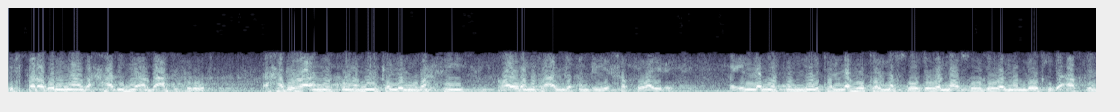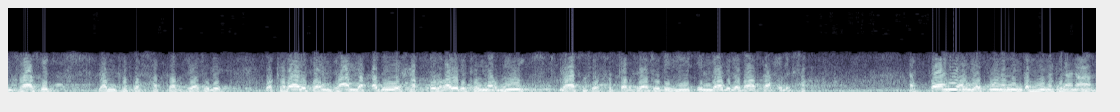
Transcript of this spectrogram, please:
يشترط لما يضحى به أربعة شروط. أحدها أن يكون ملكا للمضحي غير متعلق به حق غيره. فإن لم يكن ملكا له كالمسروق والمغصوب والمملوك بعقد فاسد لم تصح التضحية به. وكذلك إن تعلق به حق الغير كالمرهون لا تصح التضحية به إلا برضا صاحب الحق. الثاني أن يكون من بهيمة الأنعام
